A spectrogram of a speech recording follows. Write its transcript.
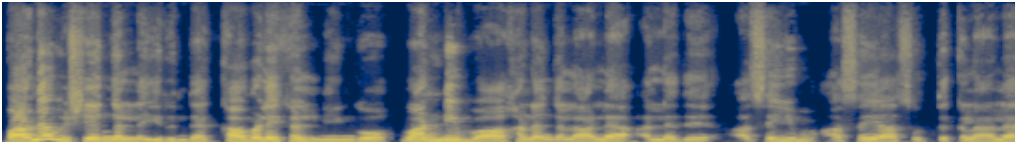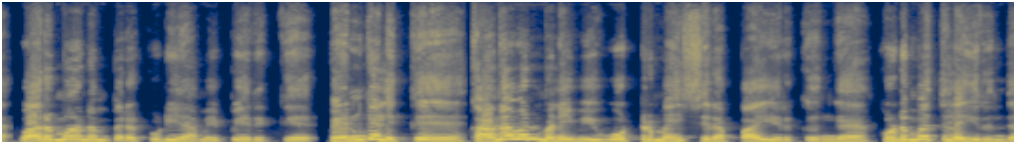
பண விஷயங்கள்ல இருந்த கவலைகள் நீங்கும். வண்டி வாகனங்களால அல்லது அசையும் அசையா சொத்துக்களால வருமானம் பெறக்கூடிய அமைப்பு இருக்கு. பெண்களுக்கு கணவன் மனைவி ஒற்றுமை சிறப்பா இருக்குங்க. குடும்பத்துல இருந்த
